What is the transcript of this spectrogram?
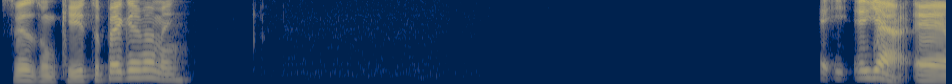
Se vês um kit, tu a. É, é, yeah, é,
